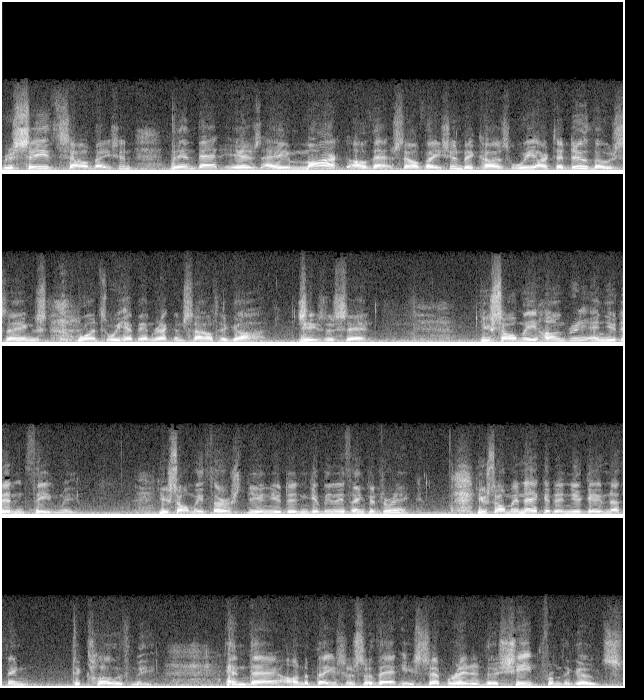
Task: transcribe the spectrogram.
received salvation, then that is a mark of that salvation because we are to do those things once we have been reconciled to God. Jesus said, you saw me hungry and you didn't feed me. You saw me thirsty and you didn't give me anything to drink. You saw me naked and you gave nothing to clothe me. And there, on the basis of that, he separated the sheep from the goats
